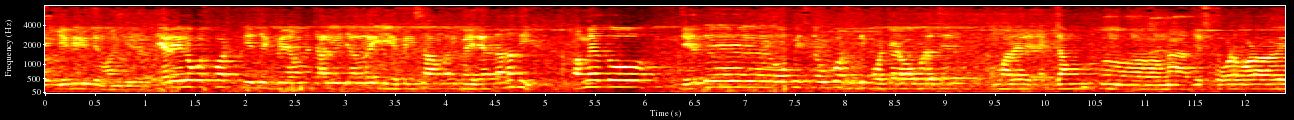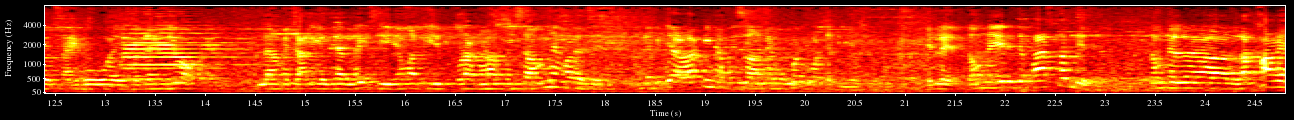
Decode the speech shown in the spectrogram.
એ કેવી રીતે માંગી રહ્યા ત્યારે એ લોકો સ્પષ્ટ કહે છે કે ભાઈ અમે ચાલીસ હજાર લઈએ પૈસા અમારી પાસે રહેતા નથી. અમે તો જે તે ઓફિસને ઉપર સુધી પહોંચાડવા પડે છે. અમારે એક્ઝામ ના જે સ્કોડવાળા આવે, સાહેબો હોય બધાને દેવા અમે ચાલીસ હજાર લઈ છીએ, એમાંથી થોડા ઘણા પૈસા અમને મળે છે. અને બીજા બાકીના પૈસા અમે ઉપર પહોંચાડીએ છીએ. એટલે તમને એ રીતે પાસ કરી દે છે. તમને લખાવે,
